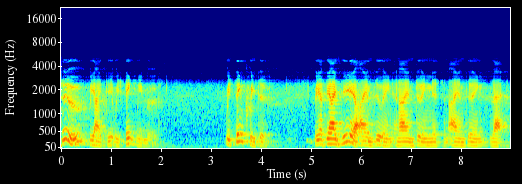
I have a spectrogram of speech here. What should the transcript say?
do, we, idea, we think we move. We think we do. We have the idea I am doing and I am doing this and I am doing that.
